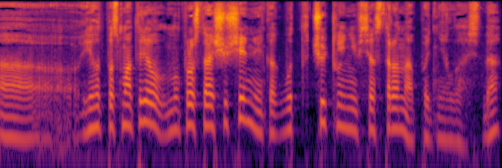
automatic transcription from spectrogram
я вот посмотрел, ну просто ощущение, как будто чуть ли не вся страна поднялась, да.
